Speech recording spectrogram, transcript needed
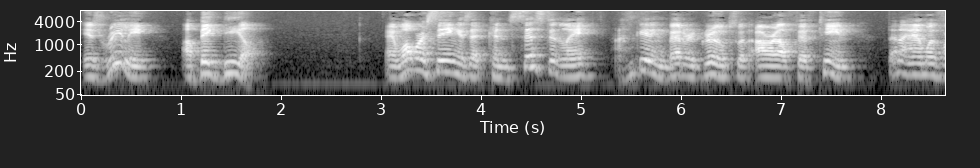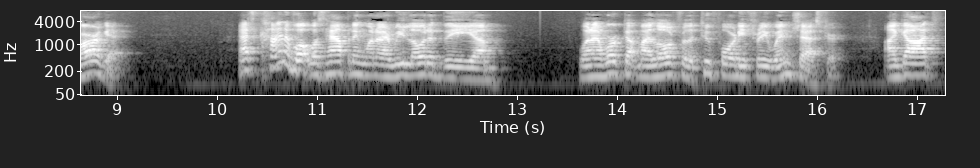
is really a big deal. And what we're seeing is that consistently, I'm getting better groups with RL15 than I am with Varget. That's kind of what was happening when I reloaded the, um, when I worked up my load for the 243 Winchester. I got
